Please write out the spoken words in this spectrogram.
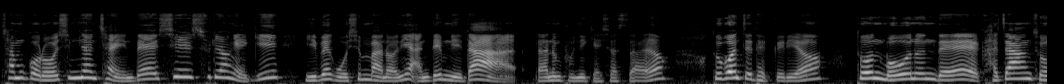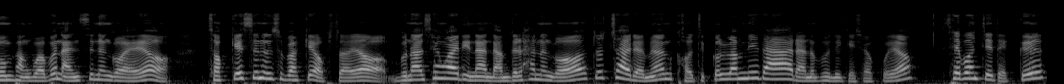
참고로 10년 차인데 실수령액이 250만 원이 안 됩니다. 라는 분이 계셨어요. 두 번째 댓글이요. 돈 모으는데 가장 좋은 방법은 안 쓰는 거예요. 적게 쓰는 수밖에 없어요. 문화생활이나 남들 하는 거 쫓아하려면 거짓걸럽니다. 라는 분이 계셨고요. 세 번째 댓글.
